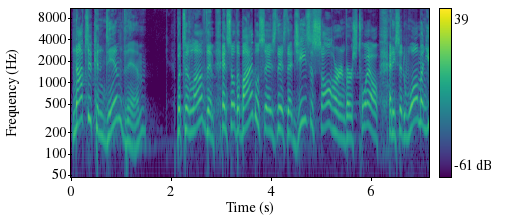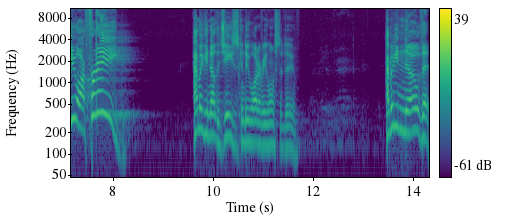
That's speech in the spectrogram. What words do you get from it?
Not to condemn them, but to love them. And so the Bible says this that Jesus saw her in verse 12 and he said, Woman, you are freed. How many of you know that Jesus can do whatever he wants to do? How many of you know that,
